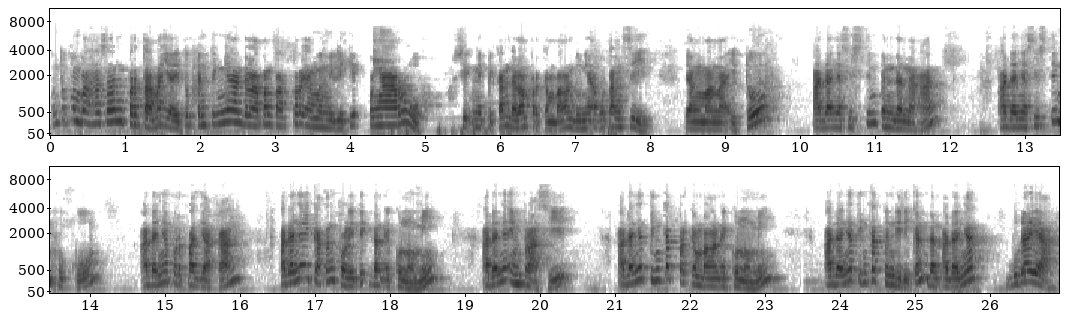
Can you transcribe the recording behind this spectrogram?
Untuk pembahasan pertama yaitu pentingnya delapan faktor yang memiliki pengaruh signifikan dalam perkembangan dunia akuntansi. Yang mana itu adanya sistem pendanaan, adanya sistem hukum, adanya perpajakan, adanya ikatan politik dan ekonomi, adanya inflasi, adanya tingkat perkembangan ekonomi, adanya tingkat pendidikan dan adanya budaya.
